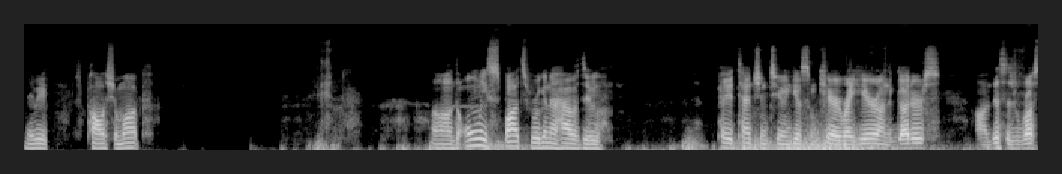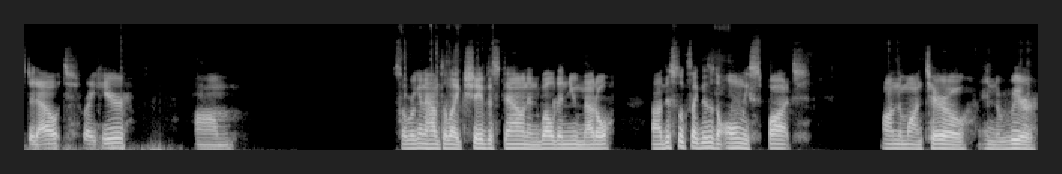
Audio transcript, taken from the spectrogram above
Maybe polish them up. Uh, the only spots we're gonna have to pay attention to and give some care right here on the gutters. Uh, this is rusted out right here. Um, so we're gonna have to like shave this down and weld in new metal. Uh, this looks like this is the only spot on the Montero in the rear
